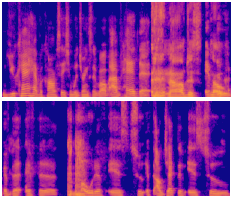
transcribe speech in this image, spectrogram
You can't have a conversation with drinks involved. I've had that. no, I'm just if no. the, if the if the motive is to if the objective is to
